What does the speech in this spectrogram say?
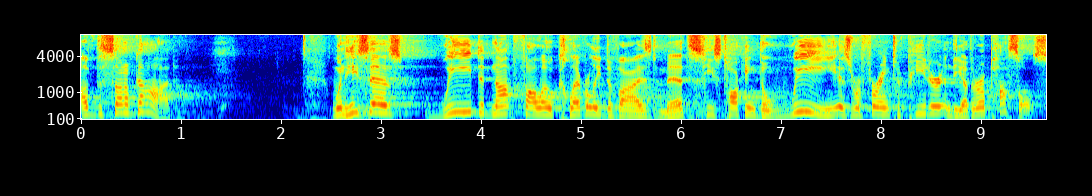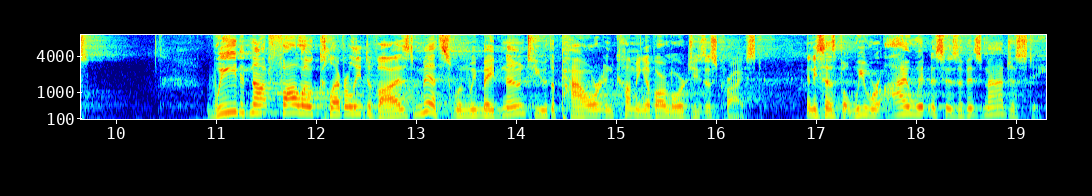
of the Son of God. When he says, we did not follow cleverly devised myths, he's talking, the we is referring to Peter and the other apostles. We did not follow cleverly devised myths when we made known to you the power and coming of our Lord Jesus Christ. And he says, but we were eyewitnesses of his majesty.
